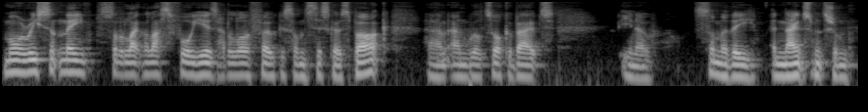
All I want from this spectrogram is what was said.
more recently, sort of like the last four years, had a lot of focus on Cisco Spark, um, and we'll talk about, you know, some of the announcements from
